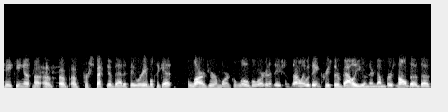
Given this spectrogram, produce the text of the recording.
taking a, a, a, a perspective that if they were able to get larger, more global organizations, not only would they increase their value and their numbers and all the, the,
